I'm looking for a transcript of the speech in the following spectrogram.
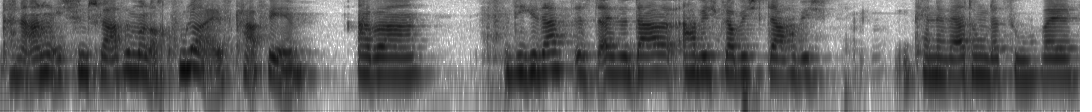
Keine Ahnung, ich finde Schlaf immer noch cooler als Kaffee. Aber wie gesagt, ist, also da habe ich, glaube ich, da habe ich keine Wertung dazu, weil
